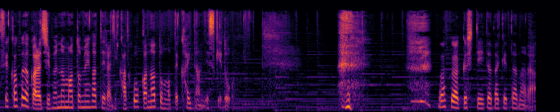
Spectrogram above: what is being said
せっかくだから自分のまとめがてらに書こうかなと思って書いたんですけど、ワクワクしていただけたなら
